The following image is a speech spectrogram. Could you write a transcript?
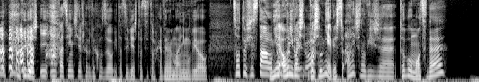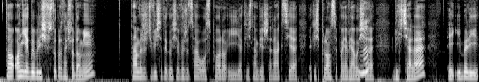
I wiesz, i, i pacjenci na przykład wychodzą i tacy, wiesz, tacy trochę wymemłani mówią, Co tu się stało? nie, oni właśnie, właśnie nie, wiesz co, oni czasem mówili, że to było mocne, to oni jakby byli w 100% świadomi, tam rzeczywiście tego się wyrzucało sporo i jakieś tam, wiesz, reakcje, jakieś pląsy pojawiały No. się w ich ciele i, i byli,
